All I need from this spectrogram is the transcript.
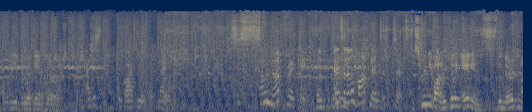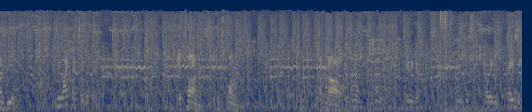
I want to be a video game hero. I just forgot who was playing. This is so nerve-wracking. Like, And it's a little violent, isn't it? It's extremely violent. We're killing aliens. This is the American ideal. You like that sort of thing? At times, if it's fun. Like now. Ah, ah, there we go. I'm just going crazy.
